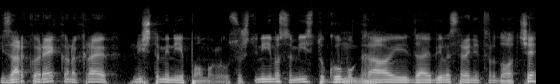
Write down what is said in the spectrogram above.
i Zarko je rekao na kraju, ništa mi nije pomoglo. U suštini imao sam istu gumu da. kao i da je bile srednje tvrdoće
